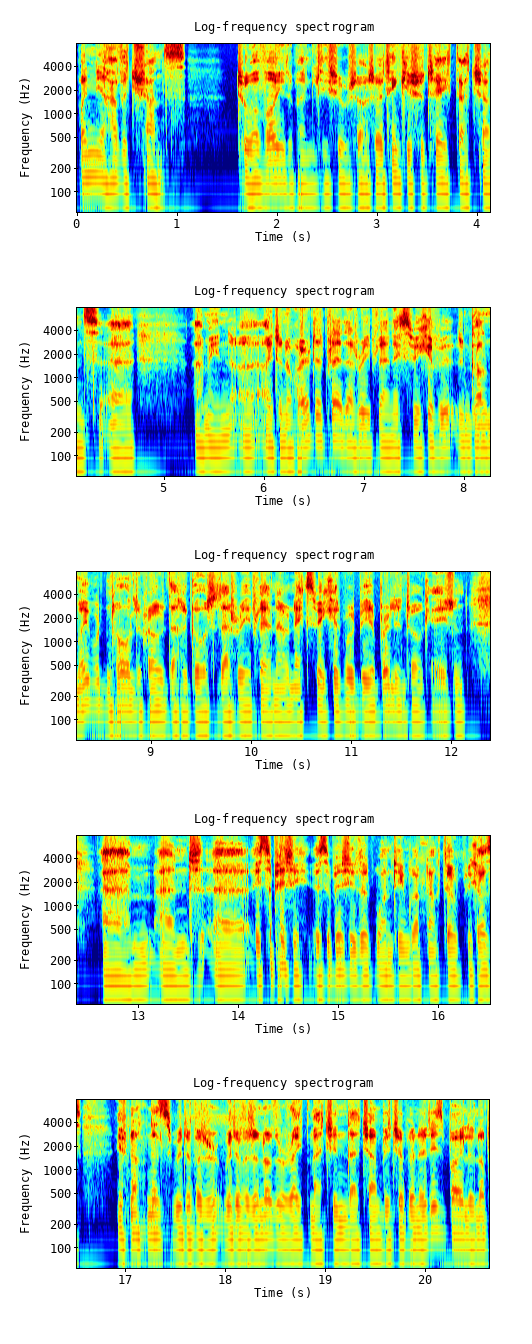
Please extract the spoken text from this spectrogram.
when you have a chance to avoid a penalty shootout, I think you should take that chance. Uh, I mean, uh, I don't know where they'd play that replay next week. If it, Galway wouldn't hold the crowd that would go to that replay now next week, it would be a brilliant occasion. Um, and uh, it's a pity. It's a pity that one team got knocked out because if nothing else, we'd have, had, we'd have had another right match in that championship. And it is boiling up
